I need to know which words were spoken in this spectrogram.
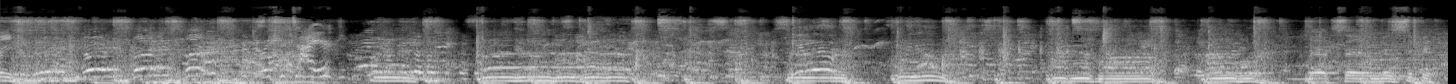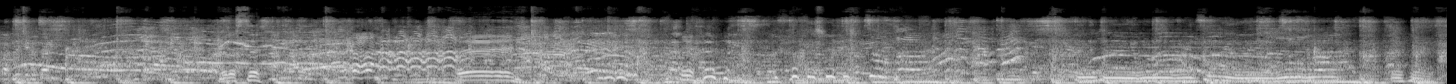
watch. Bobby. We're too tired. That's uh, Mississippi. What's this? Hey.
